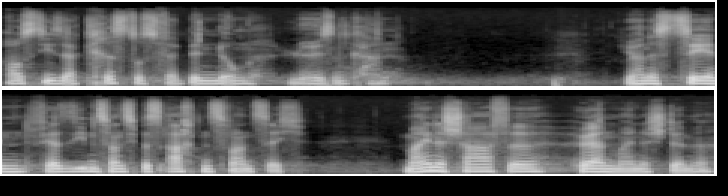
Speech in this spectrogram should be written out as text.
aus dieser Christusverbindung lösen kann. Johannes 10, Vers 27 bis 28. Meine Schafe hören meine Stimme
